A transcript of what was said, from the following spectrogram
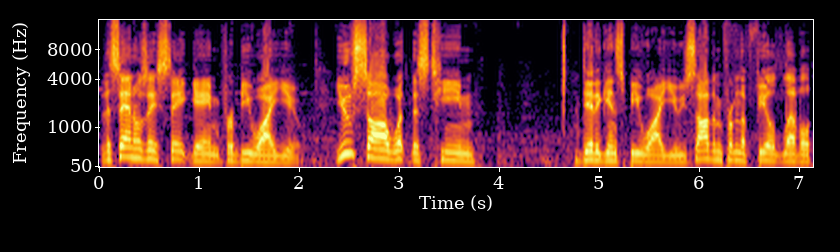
the San Jose State game for BYU. You saw what this team did against BYU. You saw them from the field level.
